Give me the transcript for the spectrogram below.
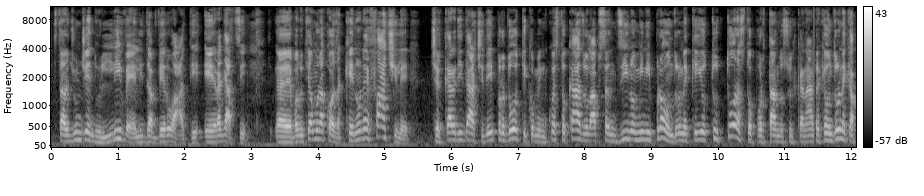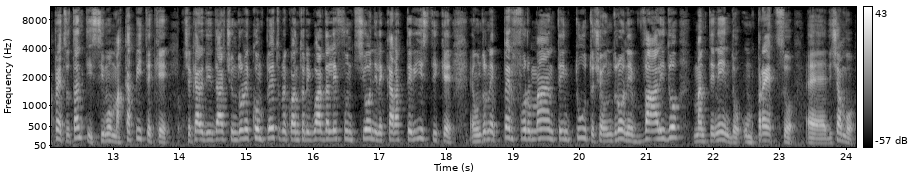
sta raggiungendo livelli davvero alti e ragazzi eh, valutiamo una cosa che non è facile cercare di darci dei prodotti come in questo caso l'Apsanzino Mini Pro, un drone che io tuttora sto portando sul canale perché è un drone che apprezzo tantissimo ma capite che cercare di darci un drone completo per quanto riguarda le funzioni, le caratteristiche, è un drone performante in tutto, cioè un drone valido mantenendo un prezzo eh, diciamo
